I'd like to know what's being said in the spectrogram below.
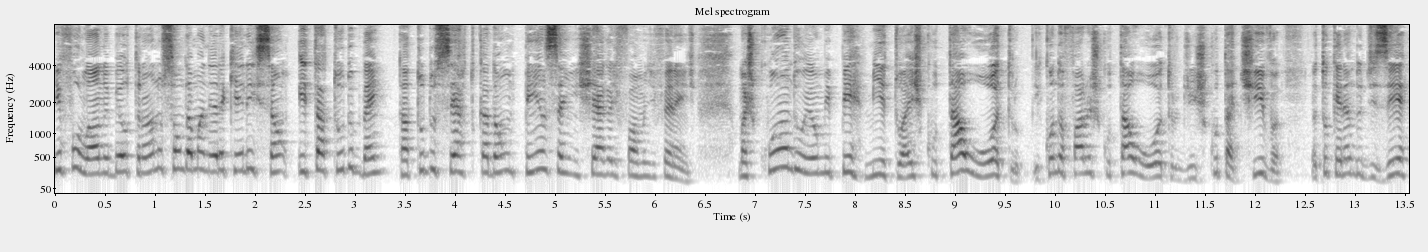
e fulano e Beltrano são da maneira que eles são e tá tudo bem, tá tudo certo, cada um pensa e enxerga de forma diferente. Mas quando eu me permito a escutar o outro, e quando eu falo escutar o outro de escutativa, eu estou querendo dizer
